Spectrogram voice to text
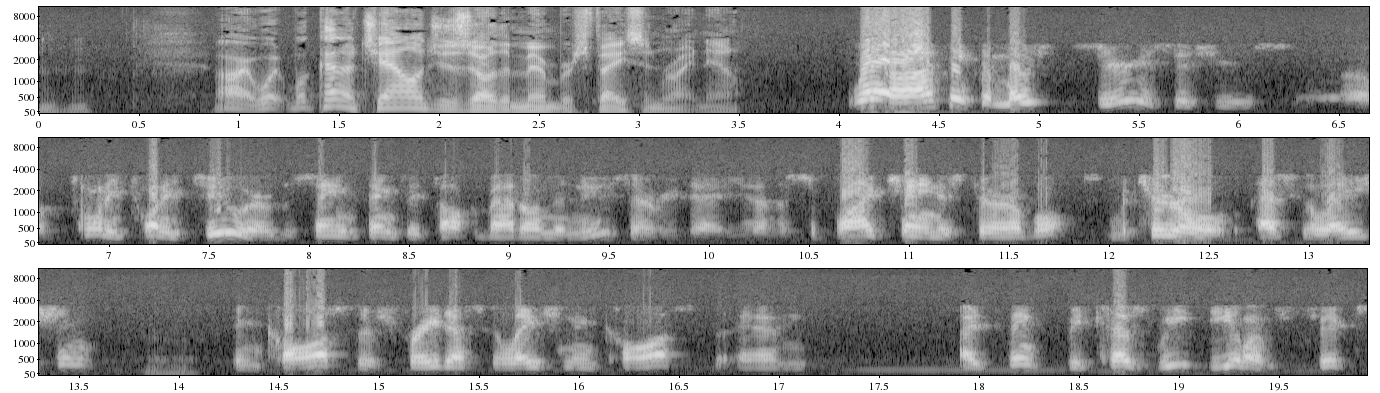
Mm-hmm. All right. What, what kind of challenges are the members facing right now? Well, I think the most serious issues of 2022 are the same things they talk about on the news every day. You know, the supply chain is terrible, material escalation mm-hmm. in cost, there's freight escalation in cost, and I think because we deal in fixed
